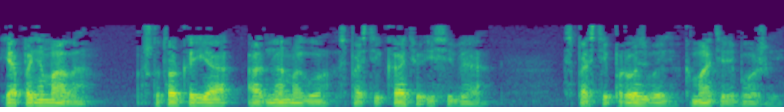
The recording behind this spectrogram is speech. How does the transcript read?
Я понимала, что только я одна могу спасти Катю и себя, спасти просьбой к Матери Божией.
